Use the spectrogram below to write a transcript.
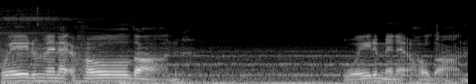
Wait a minute, hold on. Wait a minute, hold on.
